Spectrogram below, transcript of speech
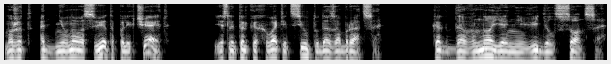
Может, от дневного света полегчает, если только хватит сил туда забраться. Как давно я не видел солнца.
